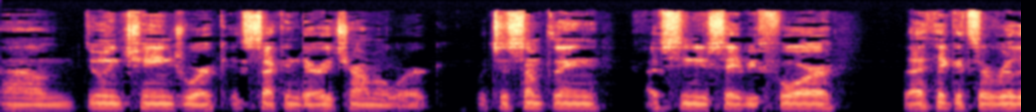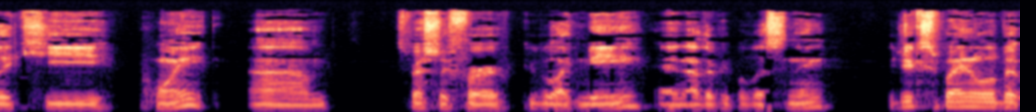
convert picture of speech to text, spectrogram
um, doing change work is secondary trauma work, which is something I've seen you say before. But I think it's a really key point, um, especially for people like me and other people listening. Could you explain a little bit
